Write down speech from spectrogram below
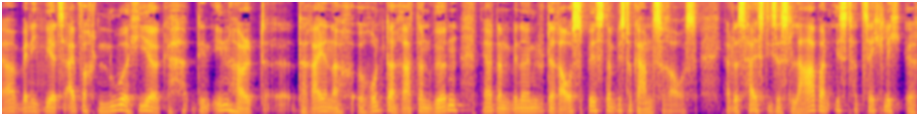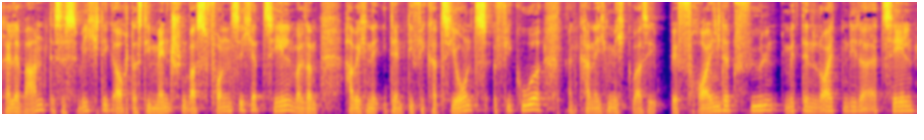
Ja, wenn ich mir jetzt einfach nur hier den Inhalt äh, der Reihe nach runterrattern würden, ja, dann wenn du eine Minute raus bist, dann bist du ganz raus. Ja, das heißt, dieses Labern ist tatsächlich relevant. Es ist wichtig auch, dass die Menschen was von sich erzählen, weil dann habe ich eine Identifikationsfigur, dann kann ich mich quasi befreundet fühlen mit den Leuten, die da erzählen.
